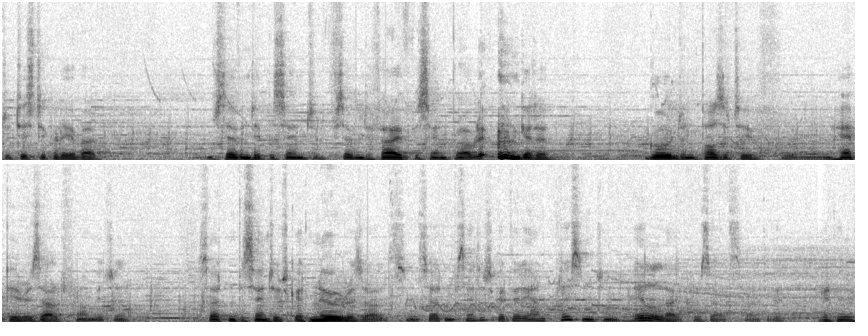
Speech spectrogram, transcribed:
Statistically, about 70%, 75% probably get a good and positive and happy result from it A certain percentage get no results, and certain percentage get very unpleasant and hell-like results out of it. Get very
